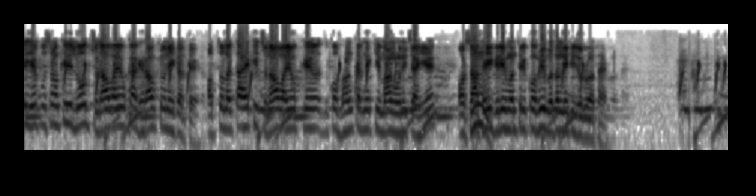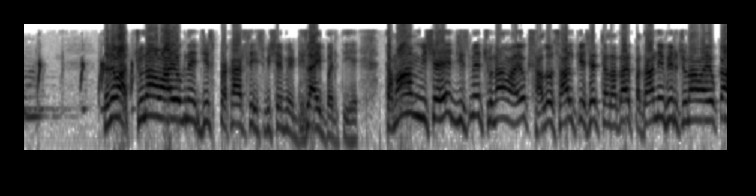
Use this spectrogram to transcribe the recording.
ये पूछ रहा हूँ कि लोग चुनाव आयोग का घेराव क्यों नहीं करते? अब तो लगता है कि चुनाव आयोग के को भंग करने की मांग होनी चाहिए और साथ ही गृह मंत्री को भी बदलने की ज़रूरत है। धन्यवाद। चुनाव आयोग ने जिस प्रकार से इस विषय में ढिलाई बरती है, तमाम विषय है जिसमें चुनाव आयोग सालों साल कैसे चलाता है। पता नहीं फिर चुनाव आयोग का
